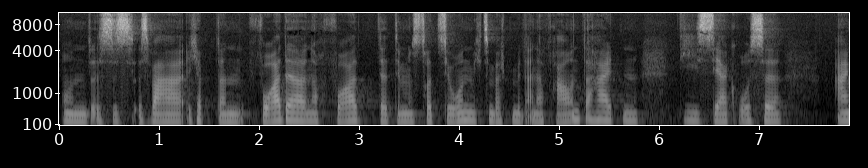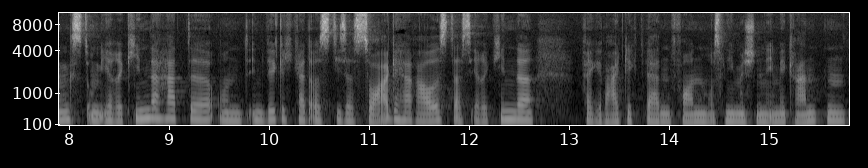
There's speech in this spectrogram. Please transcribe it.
Und es, ist, es war, ich habe dann vor der, noch vor der Demonstration mich zum Beispiel mit einer Frau unterhalten, die sehr große Angst um ihre Kinder hatte und in Wirklichkeit aus dieser Sorge heraus, dass ihre Kinder vergewaltigt werden von muslimischen Immigranten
